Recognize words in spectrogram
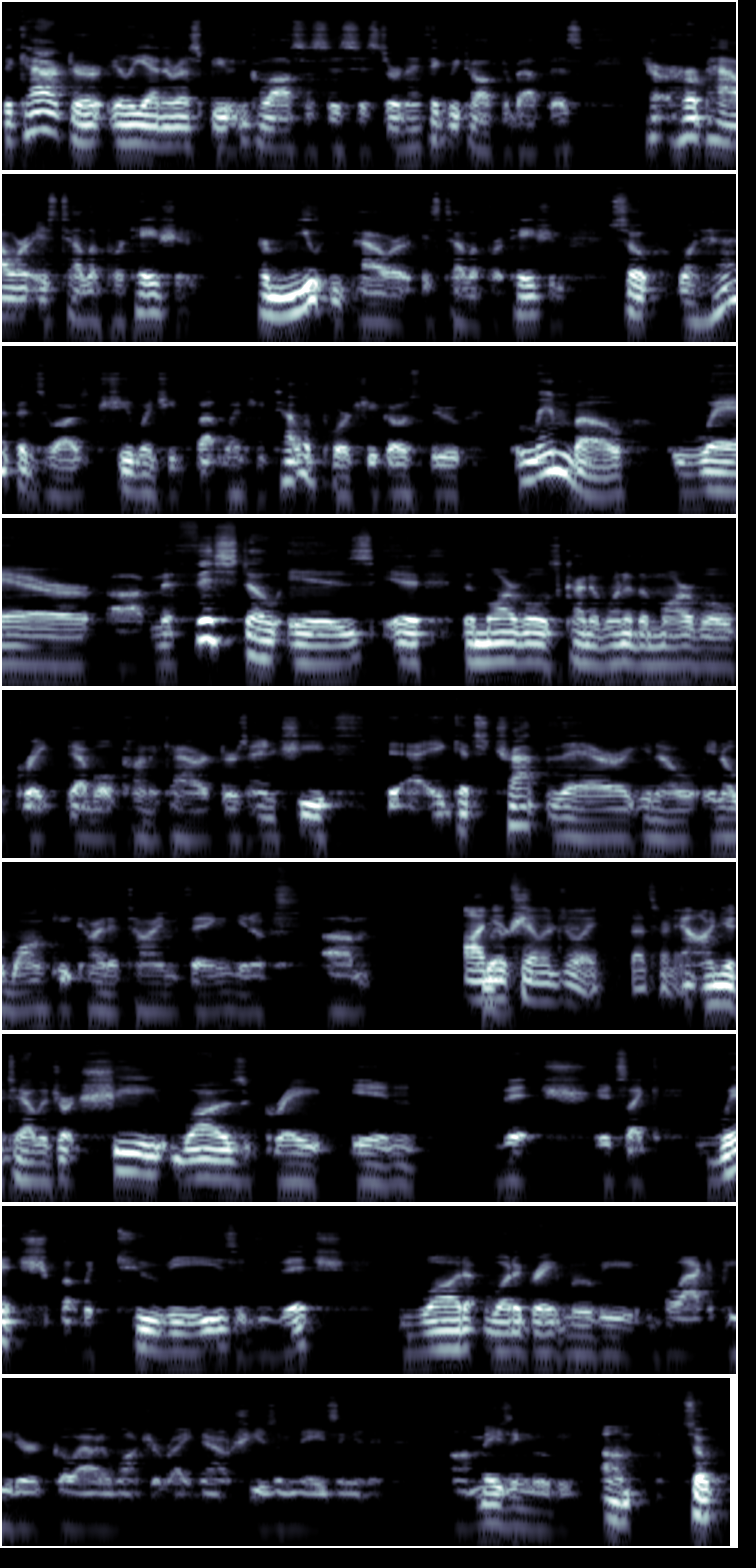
the character Illyana Rasputin, Colossus's sister, and I think we talked about this. Her, her power is teleportation. Her mutant power is teleportation. So what happens was she when she but when she teleports, she goes through limbo where Mephisto is uh, the Marvel's kind of one of the Marvel great devil kind of characters, and she it, it gets trapped there, you know, in a wonky kind of time thing, you know. Um, Anya Taylor Joy. That's her name. Anya Taylor Joy, she was great in Vitch. It's like Witch, but with two V's. It's Vitch. What what a great movie! Black Peter, go out and watch it right now. She is amazing in it. Amazing movie. Um, so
